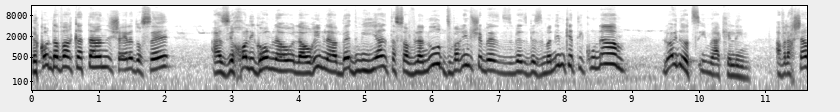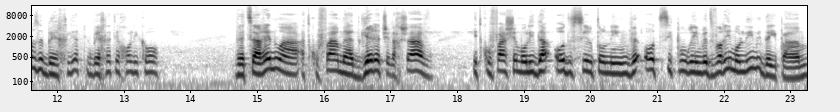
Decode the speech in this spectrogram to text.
וכל דבר קטן שהילד עושה, אז יכול לגרום לה, להורים לאבד מיד את הסבלנות, דברים שבזמנים כתיקונם לא היינו יוצאים מהכלים. אבל עכשיו זה בהחלט, בהחלט יכול לקרות. ולצערנו, התקופה המאתגרת של עכשיו היא תקופה שמולידה עוד סרטונים ועוד סיפורים, ודברים עולים מדי פעם,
